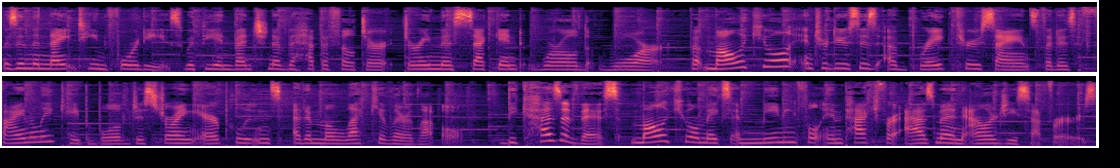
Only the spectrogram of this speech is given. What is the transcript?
was in the 1940s with the invention of the HEPA filter during the Second World War. But Molekule introduces a breakthrough science that is finally capable of destroying air pollutants at a molecular level. Because of this, Molekule makes a meaningful impact for asthma and allergy sufferers.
